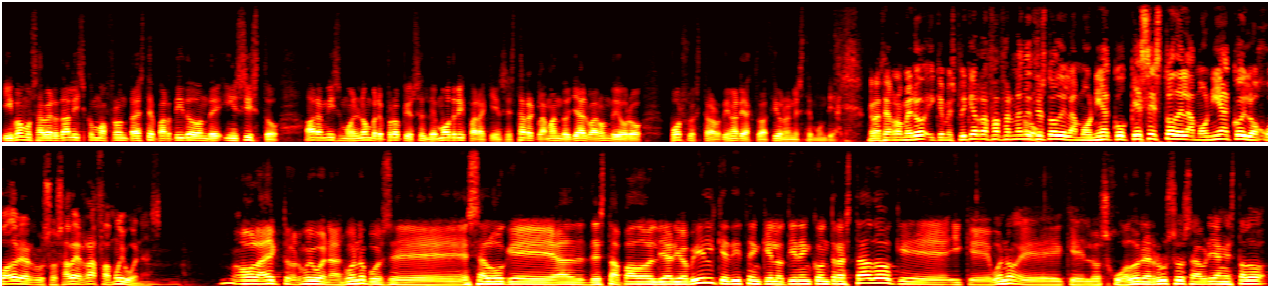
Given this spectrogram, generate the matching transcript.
y vamos a ver Dalis cómo afronta este partido donde, insisto, ahora mismo el nombre propio es el de Modric, para quien se está reclamando ya el Balón de Oro por su extraordinaria actuación en este Mundial. Gracias, Romero. Y que me explique Rafa Fernández esto del amoníaco. ¿Qué es esto del amoníaco y los jugadores rusos? A ver, Rafa, muy buenas. Hola Héctor, muy buenas. Bueno, pues eh, es algo que ha destapado el diario Bill, que dicen que lo tienen contrastado que, y que, bueno, eh, que los jugadores rusos habrían estado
